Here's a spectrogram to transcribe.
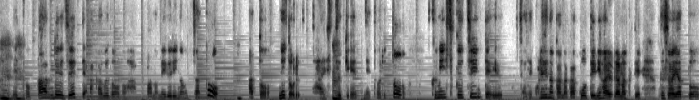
うんえっと、バンルージュって赤ぶどうの葉っぱの巡りのお茶と、うんあとネトル。排出系のネトルと、クミスクチンっていうお茶でこれなかなかこう手に入らなくて私はやっと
